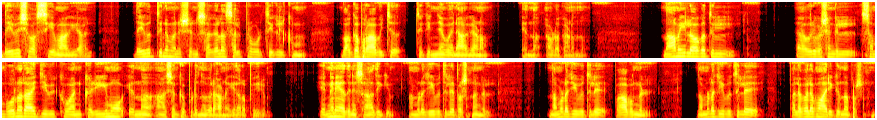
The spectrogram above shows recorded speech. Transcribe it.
ദൈവശ്വാസ്യമാകിയാൽ ദൈവത്തിന് മനുഷ്യൻ സകല സൽപ്രവൃത്തികൾക്കും വക പ്രാപിച്ച് തികഞ്ഞവനാകണം എന്ന് അവിടെ കാണുന്നു. നാം ഈ ലോകത്തിൽ ഒരു പക്ഷെങ്കിൽ സമ്പൂർണരായി ജീവിക്കുവാൻ കഴിയുമോ എന്ന് ആശങ്കപ്പെടുന്നവരാണ് ഏറെപ്പേരും. എങ്ങനെ അതിന് സാധിക്കും? നമ്മുടെ ജീവിതത്തിലെ പ്രശ്നങ്ങൾ നമ്മുടെ ജീവിതത്തിലെ പാപങ്ങൾ നമ്മുടെ ജീവിതത്തിലെ പല പലമായിരിക്കുന്ന പ്രശ്ന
